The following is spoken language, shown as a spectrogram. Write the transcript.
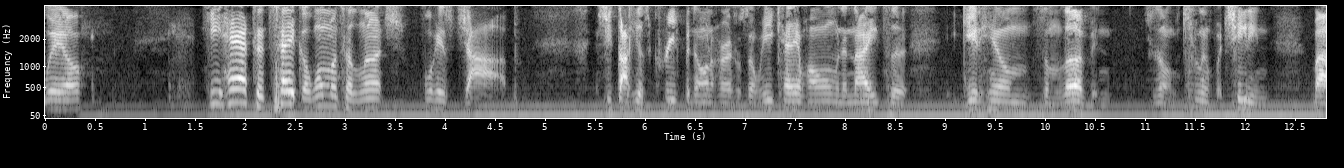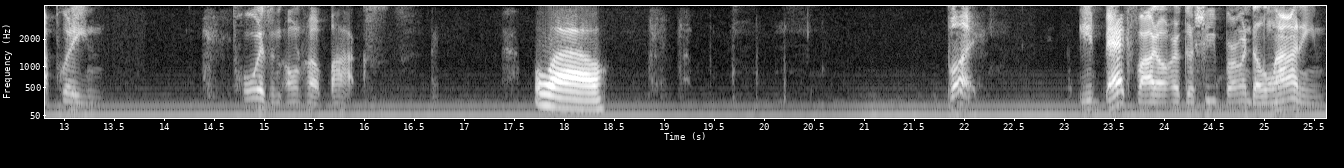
Well, he had to take a woman to lunch for his job. She thought he was creeping on her, so when he came home in the night to get him some love and she's gonna kill him for cheating by putting poison on her box. wow. But it backfired on her because she burned the lining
